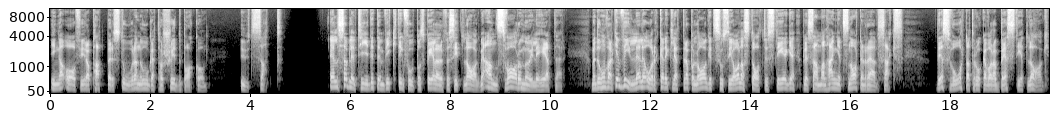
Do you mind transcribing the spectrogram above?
Inga A4-papper stora nog att ta skydd bakom. Utsatt. Elsa blev tidigt en viktig fotbollsspelare för sitt lag med ansvar och möjligheter. Men då hon varken ville eller orkade klättra på lagets sociala statusstege blev sammanhanget snart en rävsax. Det är svårt att råka vara bäst i ett lag.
